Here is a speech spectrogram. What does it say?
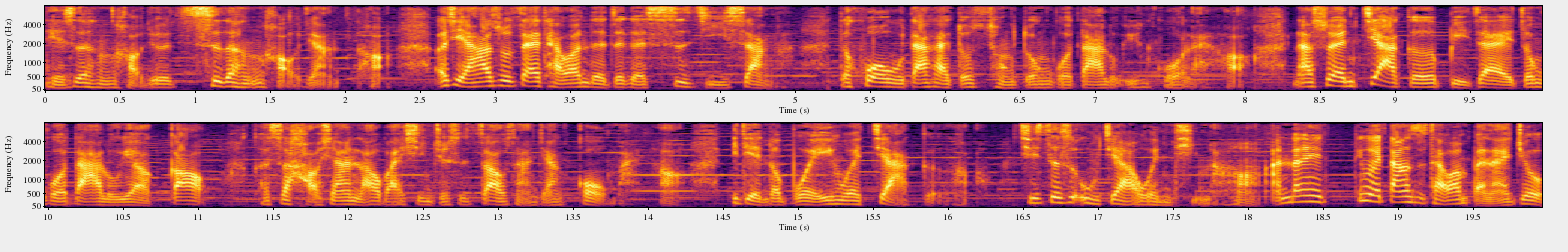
脸色很好，就是吃的很好这样子哈。而且他说，在台湾的这个市集上的货物，大概都是从中国大陆运过来哈。那虽然价格比在中国大陆要高，可是好像老百姓就是照常这样购买啊，一点都不会因为价格哈。其实这是物价问题嘛哈。啊，那因为当时台湾本来就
